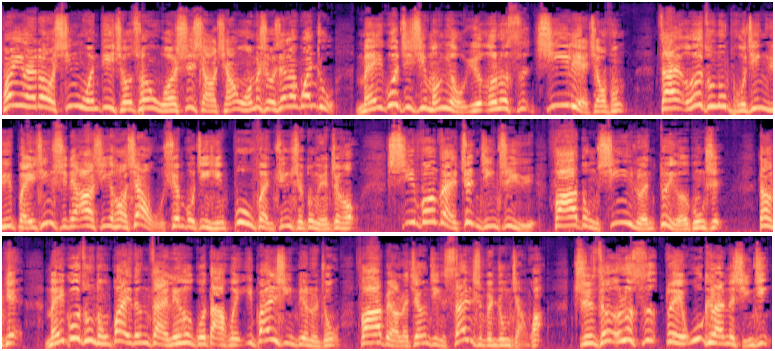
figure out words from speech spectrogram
欢迎来到新闻地球村，我是小强。我们首先来关注美国及其盟友与俄罗斯激烈交锋。在俄总统普京于北京时间二十一号下午宣布进行部分军事动员之后，西方在震惊之余发动新一轮对俄攻势。当天，美国总统拜登在联合国大会一般性辩论中发表了将近三十分钟讲话，指责俄罗斯对乌克兰的行径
